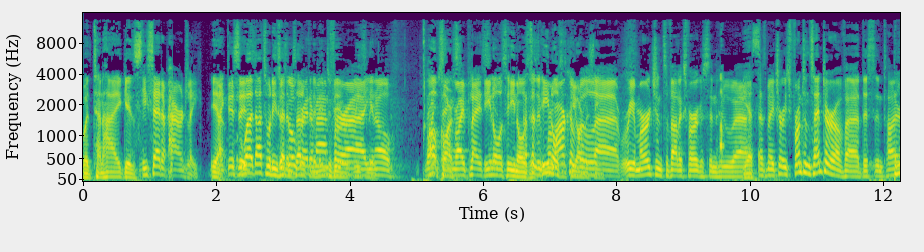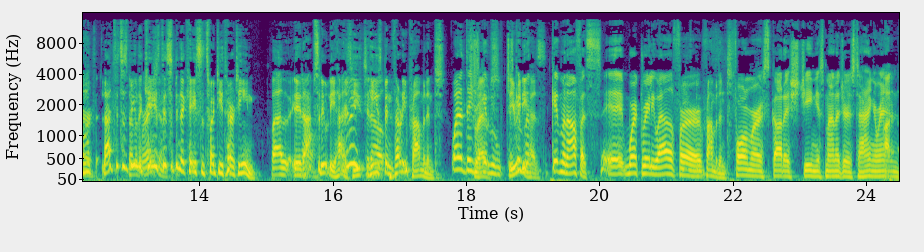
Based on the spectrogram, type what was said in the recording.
But Ten Hag is. He said apparently. Yeah. Like this is, Well, that's what he said there's no himself greater in an man interview for, uh, recently. you know, Oh, right of thing, course. right place. He knows- he knows That's it. a He knows the remarkable machine. uh, re-emergence of Alex Ferguson, who uh, yes. has made sure he's front and centre of uh, this entire. Lad, lad, this has been the case. This has been the case since 2013. Well, it know. absolutely has. Really? He's, You know- he's been very prominent. Why don't they just throughout. give him? Just he give really him, a- has. give him an office. It worked really well for prominent. former Scottish genius managers to hang around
